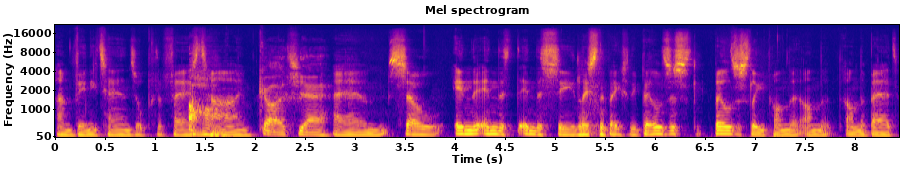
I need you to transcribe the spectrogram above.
and Vinny turns up for the first oh time. God, yeah, Um, so in the in the in the scene, listener basically Bill's as, Bill's asleep on the on the on the bed.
